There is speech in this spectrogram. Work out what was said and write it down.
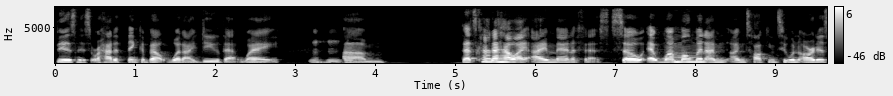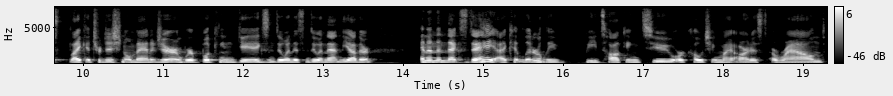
business or how to think about what I do that way. Mm-hmm. Um, that's kind of how I, I, manifest. So at one moment I'm I'm talking to an artist like a traditional manager and we're booking gigs and doing this and doing that and the other. And then the next day I could literally be talking to or coaching my artist around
